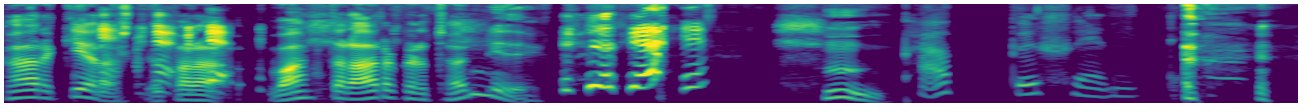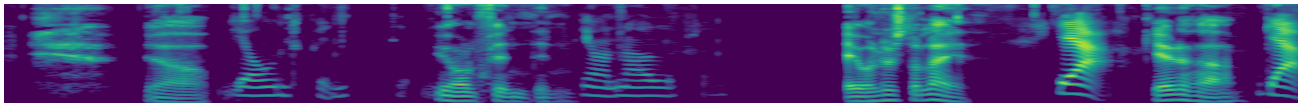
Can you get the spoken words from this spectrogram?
hvað er að gerast? Ég bara vantar aðra hverja tönn í þig? Hmm, Pappu fyndi, Já, Jón fyndi, Jón Fyndin Jón Álfsson. Ef að hlusta á Já, gerum það? Já.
